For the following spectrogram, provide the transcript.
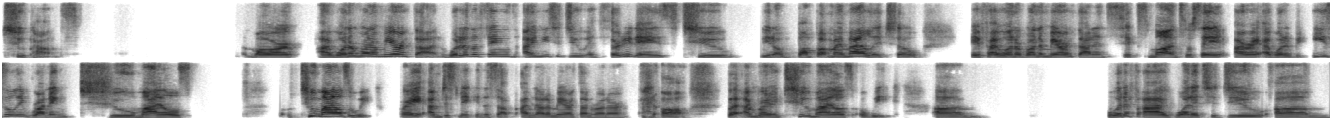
two pounds? Or I want to run a marathon. What are the things I need to do in 30 days to, you know, bump up my mileage? So if I want to run a marathon in six months, so say, all right, I want to be easily running two miles, two miles a week, right? I'm just making this up. I'm not a marathon runner at all, but I'm running two miles a week. Um, what if I wanted to do um,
